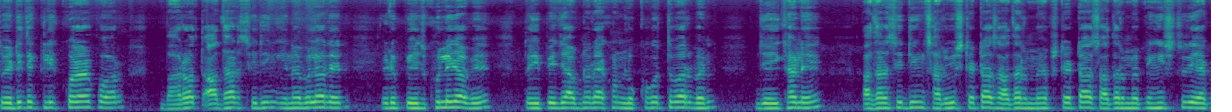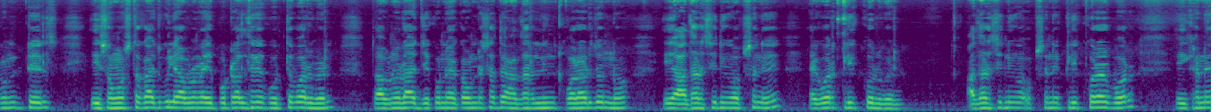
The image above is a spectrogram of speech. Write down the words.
তো এটিতে ক্লিক করার পর ভারত, আধার, সিডিং ইনেবেলারের একটি পেজ খুলে যাবে। তো এই পেজে আপনারা এখন লক্ষ্য করতে পারবেন যে এইখানে Aadhaar, seeding service status Aadhaar map status Aadhaar mapping history account details এই সমস্ত কাজগুলি আপনারা এই পোর্টাল থেকে করতে পারবেন। তো আপনারা যে কোনো অ্যাকাউন্টের সাথে আধার লিঙ্ক করার জন্য এই আধার, সিডিং অপশানে একবার ক্লিক করবেন। আধার সিডিং অপশানে ক্লিক করার পর, এইখানে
